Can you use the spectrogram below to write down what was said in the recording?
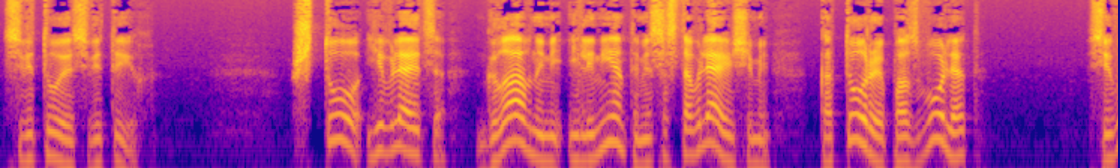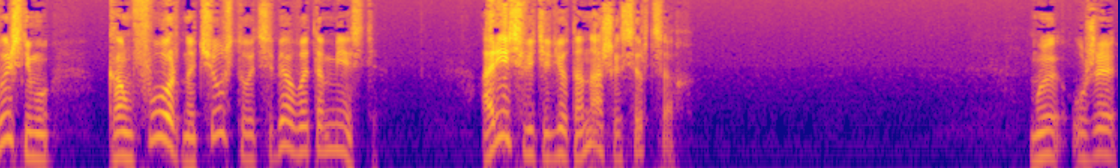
святое святых. Что является главными элементами, составляющими, которые позволят Всевышнему комфортно чувствовать себя в этом месте. А речь ведь идет о наших сердцах. Мы уже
